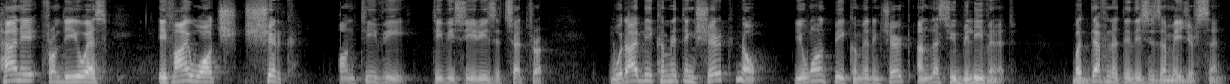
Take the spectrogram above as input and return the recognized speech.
Hani from the US, if I watch shirk on TV, TV series, etc., would I be committing shirk? No. You won't be committing shirk unless you believe in it. But definitely this is a major sin.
